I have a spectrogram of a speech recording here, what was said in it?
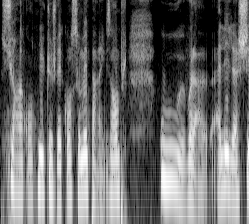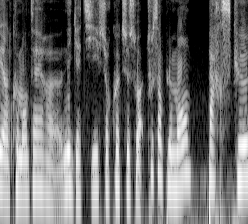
sur un contenu que je vais consommer par exemple ou euh, voilà aller lâcher un commentaire euh, négatif sur quoi que ce soit tout simplement parce que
